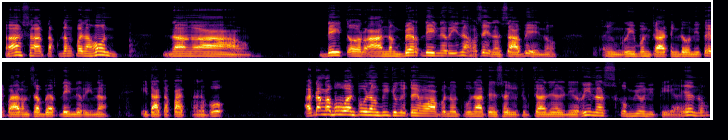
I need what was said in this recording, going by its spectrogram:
ha, sa takdang panahon ng ah, date or ah, ng birthday ni Rina. Kasi nasabi no? Yung ribbon cutting daw nito eh parang sa birthday ni Rina itatapat. Ano po? At ang kabuuan po ng video ito ay mapapanood po natin sa YouTube channel ni Rina's Community. Ayan no?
